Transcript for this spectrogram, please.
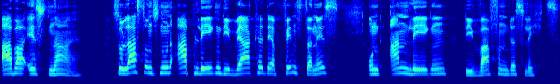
aber ist nahe. So lasst uns nun ablegen die Werke der Finsternis und anlegen die Waffen des Lichts.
